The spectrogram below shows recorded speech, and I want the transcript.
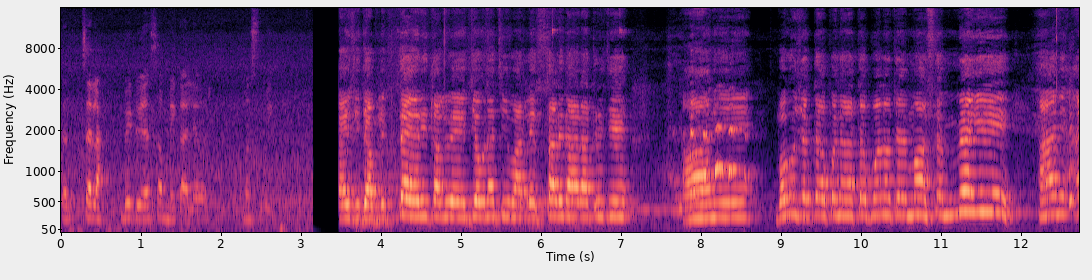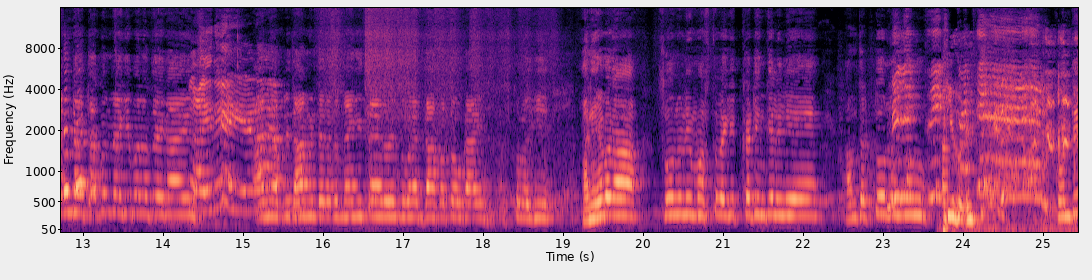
तर चला भेटूया सम्यक आल्यावर. मस्तपैकी. काही तिथे आपली तयारी चालू आहे. जेवणाची वारले साडे दहा रात्रीचे. आणि बघू शकता आपण आता बनवतोय मस्त मॅगी. आणि अंडा टाकून मॅगी बनवतोय काय काय रे आणि आपली दहा मिनिटात मॅगी तयार होईल तुम्हाला दाखवतो काय मस्तपैकी. आणि हे बघा सोनूने मस्तपैकी कटिंग केलेली आहे. आमचं टोलू कोणती?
